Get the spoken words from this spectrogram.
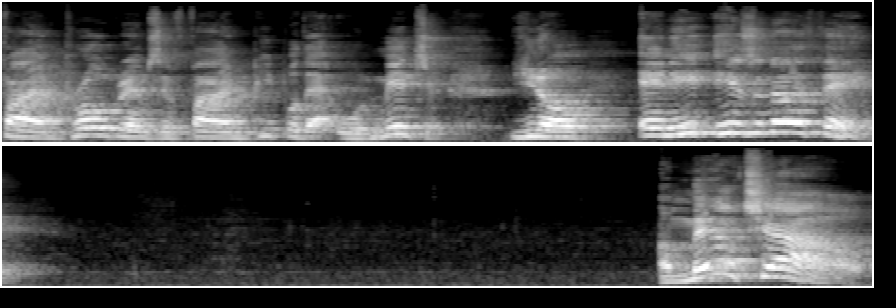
find programs and find people that will mentor. You know, and he, here's another thing: a male child,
